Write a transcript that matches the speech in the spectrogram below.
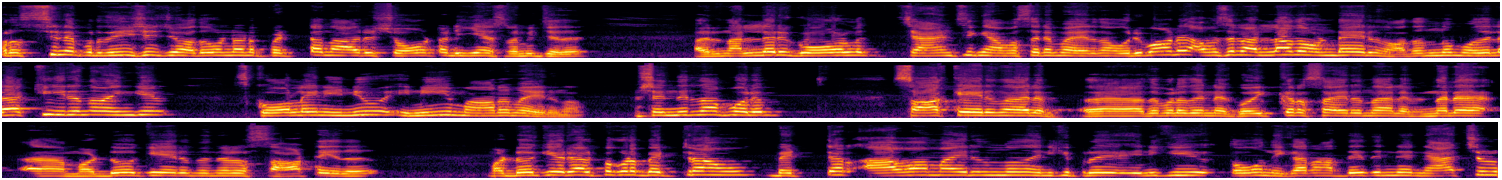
പ്രസ്സിനെ പ്രതീക്ഷിച്ചു. അതുകൊണ്ടാണ് പെട്ടെന്ന് ആ ഒരു ഷോട്ട് അടിക്കാൻ ശ്രമിച്ചത്. അത് നല്ലൊരു ഗോൾ ചാൻസിങ് അവസരമായിരുന്നു. ഒരുപാട് അവസരം അല്ലാതെ ഉണ്ടായിരുന്നു. അതൊന്നും മുതലാക്കിയിരുന്നുവെങ്കിൽ സ്കോർ ലൈൻ ഇനിയും ഇനിയും മാറുമായിരുന്നു. പക്ഷെ എന്നിരുന്നാൽ പോലും സാക്ക ആയിരുന്നാലും അതുപോലെ തന്നെ ഗോയ്ക്കറസ് ആയിരുന്നാലും ഇന്നലെ മഡോക്കി ആയിരുന്നു ഇന്നലെ സ്റ്റാർട്ട് ചെയ്ത് മഡോക്കി ഒരല്പം കൂടെ ബെറ്റർ ആവും ബെറ്റർ ആവാമായിരുന്നു എന്ന് എനിക്ക് എനിക്ക് തോന്നി. കാരണം അദ്ദേഹത്തിന്റെ നാച്ചുറൽ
